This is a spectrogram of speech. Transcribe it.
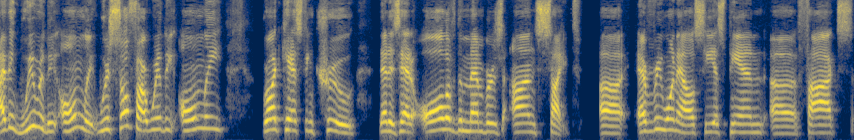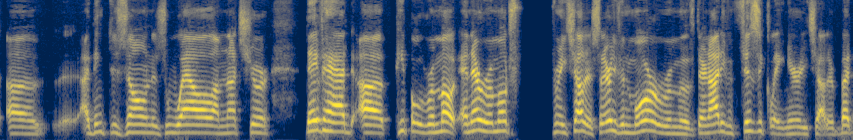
I think we were the only. We're so far we're the only broadcasting crew that has had all of the members on site. Uh, everyone else, ESPN, uh, Fox, uh, I think DAZN as well. I'm not sure. They've had uh, people remote, and they're remote from each other. So they're even more removed. They're not even physically near each other. But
